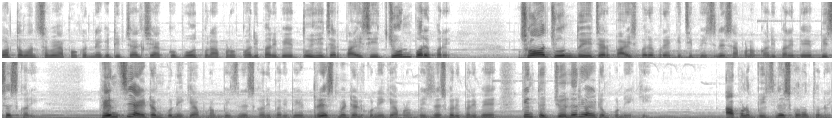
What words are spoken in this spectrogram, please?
बर्तमान समय आप नेगेटिव चलती आपको बहुत भाव आप दुई हजार बैश जून पर छून दुई हजार बैस पर किसी बिजनेस आपरेंगे विशेषकर फैन्सी आइटम को लेकिन आपड़ बिजनेस करेंगे ड्रेस मेटेरियल को लेकिन आपड़ बिजनेस करेंगे कितु ज्वेलरी आइटम को लेकिन आपड़ बिजनेस करूँ ना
